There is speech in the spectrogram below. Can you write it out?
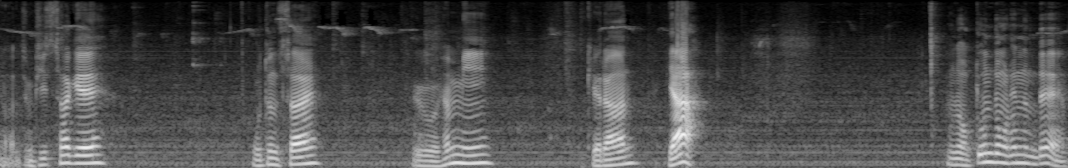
어, 좀 비슷하게 우둔살 그리고 현미 계란. 야! 오늘 어깨 운동을 했는데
